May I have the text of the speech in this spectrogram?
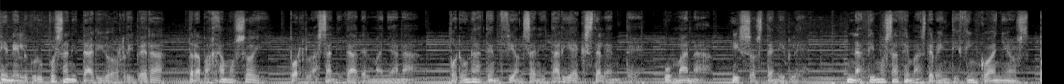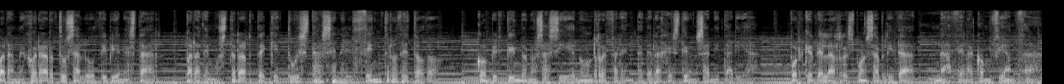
En el Grupo Sanitario Rivera trabajamos hoy por la sanidad del mañana, por una atención sanitaria excelente, humana y sostenible. Nacimos hace más de 25 años para mejorar tu salud y bienestar, para demostrarte que tú estás en el centro de todo, convirtiéndonos así en un referente de la gestión sanitaria. Porque de la responsabilidad nace la confianza.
